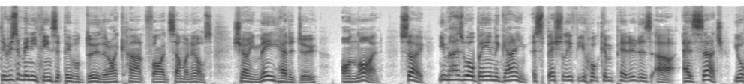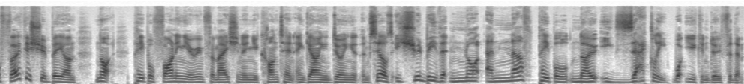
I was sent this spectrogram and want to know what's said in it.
there isn't many things that people do that I can't find someone else showing me how to do online. So you may as well be in the game, especially if your competitors are. As such, your focus should be on not people finding your information and your content and going and doing it themselves. It should be that not enough people know exactly what you can do for them.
